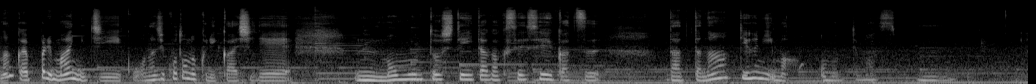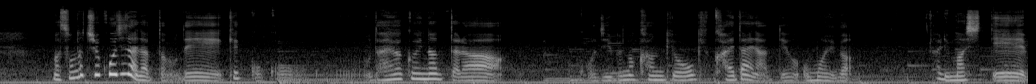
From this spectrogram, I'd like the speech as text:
なんかやっぱり毎日こう同じことの繰り返しで、うん、悶々としていた学生生活だったなっていうふうに今思ってます。うんまあ、そんな中高時代だったので結構こう大学になったらこう自分の環境を大きく変えたいなっていう思いがありまして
